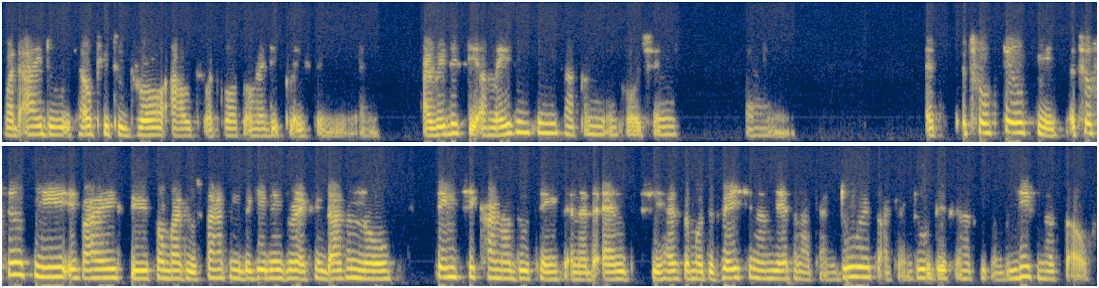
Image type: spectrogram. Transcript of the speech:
What I do is help you to draw out what God already placed in you. And I really see amazing things happening in coaching. Um, it, it fulfills me. It fulfills me if I see somebody who starts in the beginning directing, doesn't know, thinks she cannot do things, and at the end she has the motivation and yes, and I can do it, I can do this, and she can believe in herself.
